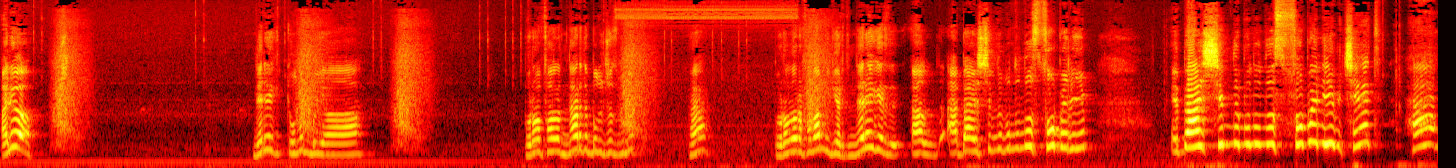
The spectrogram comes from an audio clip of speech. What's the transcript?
Alo. Nereye gitti oğlum bu ya? Bura falan nerede bulacağız bunu? Ha? Buralara falan mı girdin? Nereye girdin? Al, e ben şimdi bunu nasıl sobeleyim? E ben şimdi bunu nasıl sobeleyim chat? Ha?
